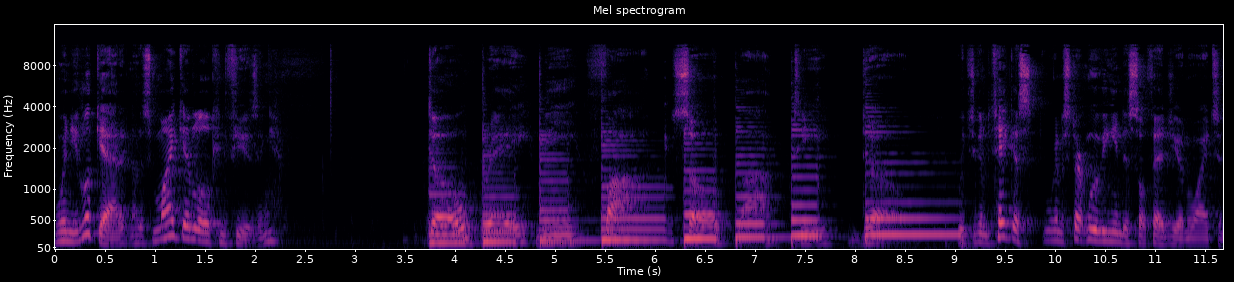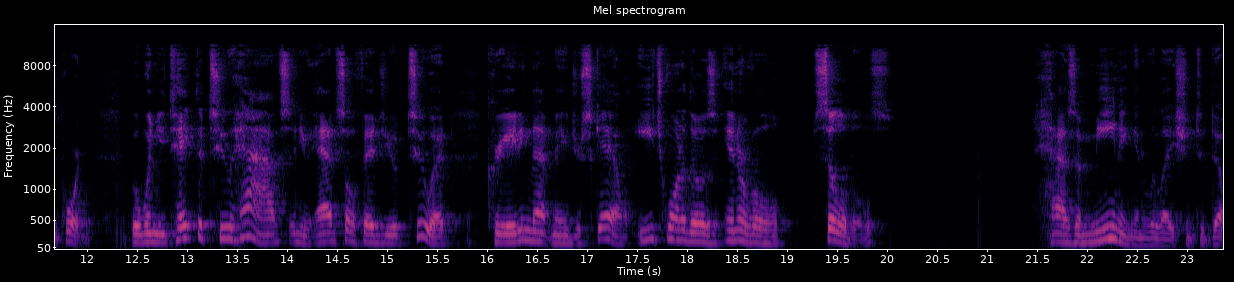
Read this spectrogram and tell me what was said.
when you look at it, now this might get a little confusing. Do, re, mi, fa, sol, la, ti, do. Which is going to take us, we're going to start moving into solfeggio and why it's important. But when you take the two halves and you add solfeggio to it, creating that major scale, each one of those interval syllables has a meaning in relation to do.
